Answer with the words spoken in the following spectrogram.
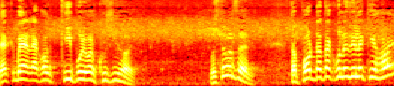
দেখবেন এখন কি পরিমাণ খুশি হয়। বুঝতে পারছেন? তা পর্দাটা খুলে দিলে কি হয়?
